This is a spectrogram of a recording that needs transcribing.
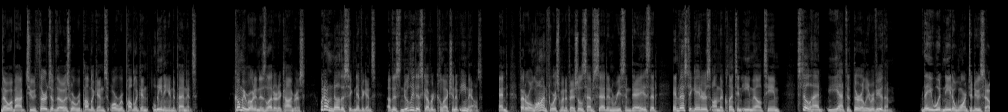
though about two thirds of those were Republicans or Republican leaning independents. Comey wrote in his letter to Congress We don't know the significance of this newly discovered collection of emails and federal law enforcement officials have said in recent days that investigators on the Clinton email team still had yet to thoroughly review them. They would need a warrant to do so,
